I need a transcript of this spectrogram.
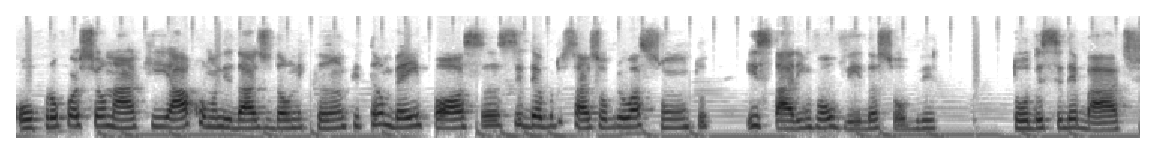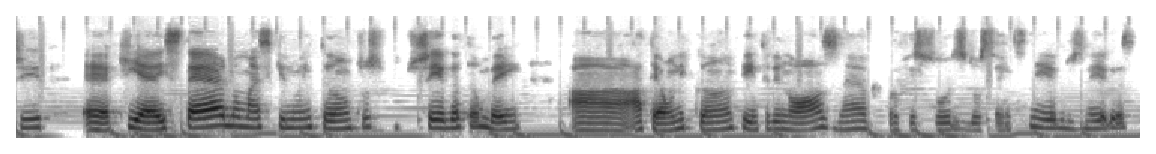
ou proporcionar que a comunidade da Unicamp também possa se debruçar sobre o assunto e estar envolvida sobre todo esse debate é, que é externo, mas que, no entanto, chega também a, até a Unicamp, entre nós, né, professores, docentes negros, negras,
